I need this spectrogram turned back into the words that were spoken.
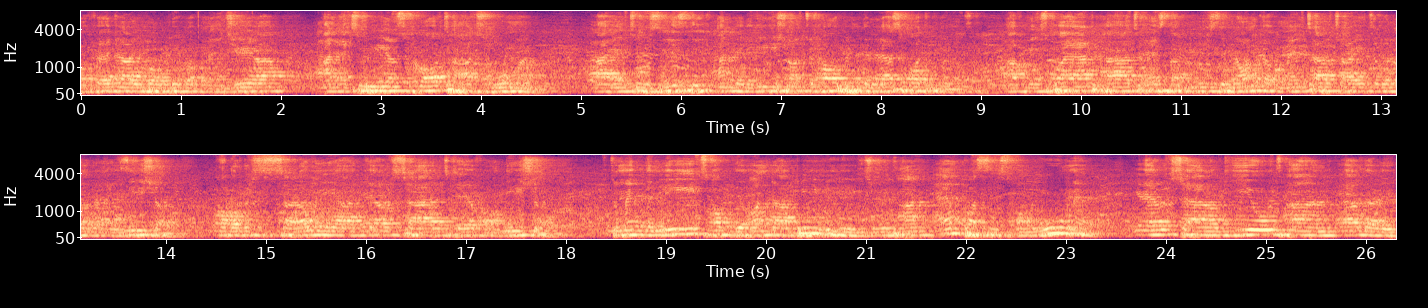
of Federal Republic of Nigeria, an experienced court tax woman, into holistic and dedication to helping the less fortunate have inspired her to establish the non-governmental charitable organization called Sarauniya Girls Child Care Foundation to meet the needs of the underprivileged with an emphasis on women, girl child, youth, and elderly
